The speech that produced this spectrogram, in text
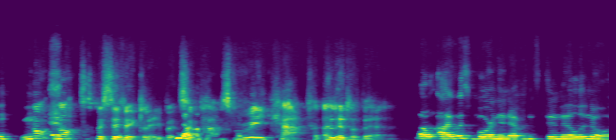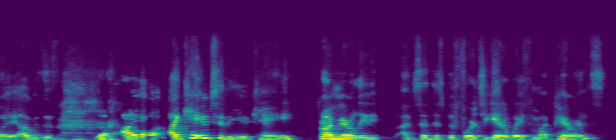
not not specifically, but no. to perhaps recap a little bit. Well, I was born in Evanston, Illinois. I was, yeah, I, uh, I came to the UK primarily. I've said this before to get away from my parents,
